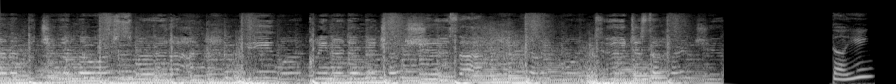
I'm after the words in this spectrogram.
trying to put you in the worst mood. I be one cleaner than your I really want to just to hurt you. 抖音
